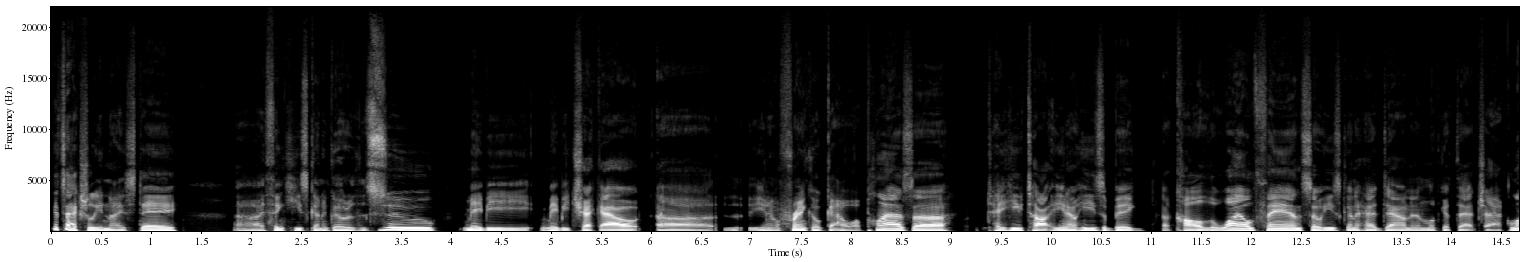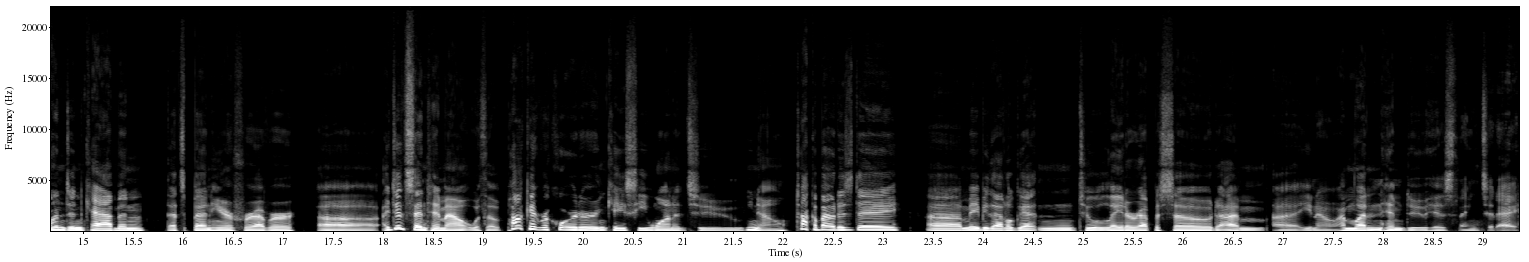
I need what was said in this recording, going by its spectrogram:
It's actually a nice day. Uh, I think he's going to go to the zoo. Maybe, maybe check out, uh, you know, Frank Ogawa Plaza he taught you know he's a big uh, call of the wild fan so he's going to head down and look at that jack london cabin that's been here forever uh, i did send him out with a pocket recorder in case he wanted to you know talk about his day. Uh, maybe that'll get into a later episode. I'm uh, you know i'm letting him do his thing today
